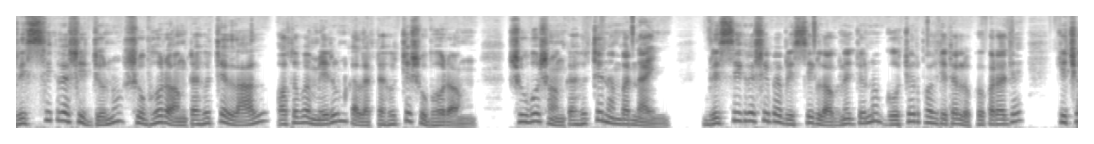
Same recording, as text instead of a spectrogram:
বৃশ্চিক রাশির জন্য শুভ রংটা হচ্ছে লাল অথবা মেরুন কালারটা হচ্ছে শুভ রং। শুভ সংখ্যা হচ্ছে নাম্বার নাইন। বৃশ্চিক রাশি বা বৃশ্চিক লগ্নের জন্য গোচর ফল যেটা লক্ষ্য করা যায়, কিছু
